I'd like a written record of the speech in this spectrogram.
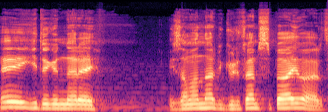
Hey gidi günler ey. Bir zamanlar bir Gülfem sipahi vardı.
